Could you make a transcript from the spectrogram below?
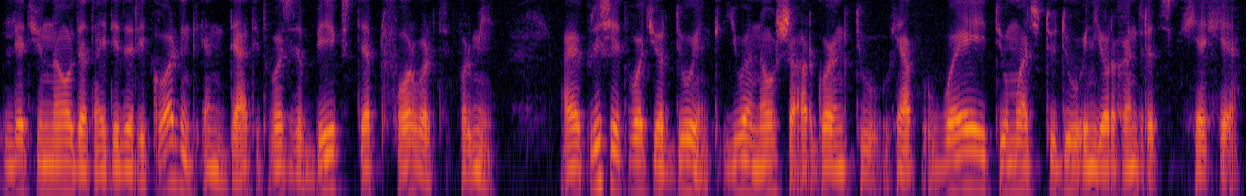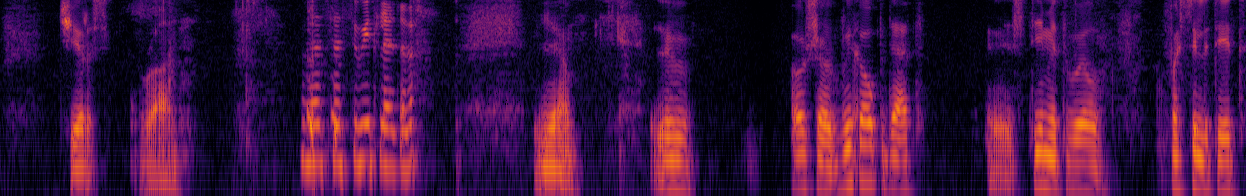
let you know that I did a recording and that it was a big step forward for me. I appreciate what you're doing. You and Ausra are going to have way too much to do in your hundreds. Hehe. Cheers, Ron. That's a sweet letter. Yeah. Uh, also, we hope that uh, Steemit will facilitate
